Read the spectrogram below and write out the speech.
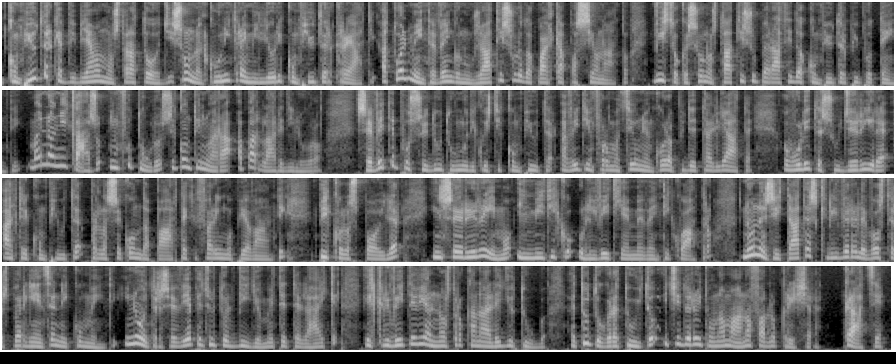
Computer che vi abbiamo mostrato oggi sono alcuni tra i migliori computer creati. Attualmente vengono usati solo da qualche appassionato, visto che sono stati superati da computer più potenti, ma in ogni caso in futuro si continuerà a parlare di loro. Se avete posseduto uno di questi computer, avete informazioni ancora più dettagliate o volete suggerire altri computer per la seconda parte che faremo più avanti, piccolo spoiler, inseriremo il mitico Olivetti M24. Non esitate a scrivere le vostre esperienze nei commenti. Inoltre se vi è piaciuto il video mettete like like iscrivetevi al nostro canale YouTube. È tutto gratuito e ci darete una mano a farlo crescere. Grazie.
